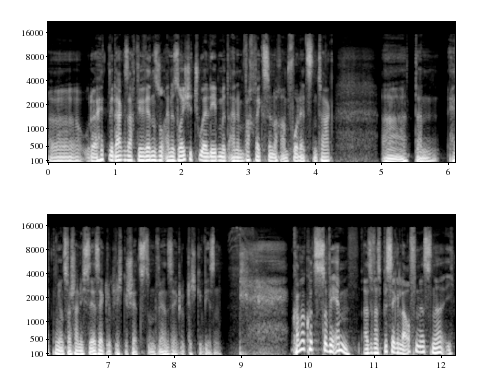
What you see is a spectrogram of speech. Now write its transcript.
äh, oder hätten wir da gesagt, wir werden so eine solche Tour erleben mit einem Wachwechsel noch am vorletzten Tag, äh, dann hätten wir uns wahrscheinlich sehr, sehr glücklich geschätzt und wären sehr glücklich gewesen. Kommen wir kurz zur WM. Also was bisher gelaufen ist, ne, ich,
